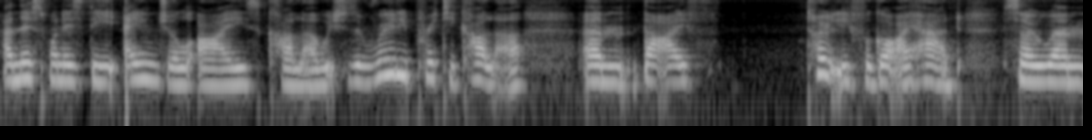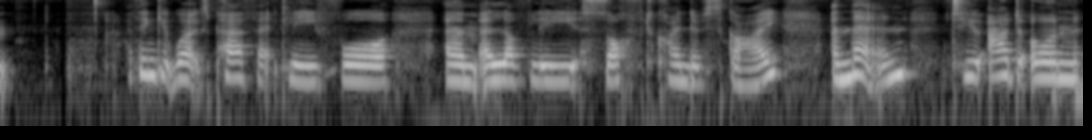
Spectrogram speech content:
And this one is the Angel Eyes colour which is a really pretty colour um, that I totally forgot I had. So um, I think it works perfectly for um, a lovely soft kind of sky. And then to add on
